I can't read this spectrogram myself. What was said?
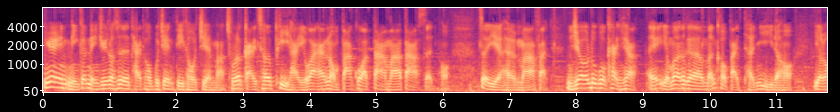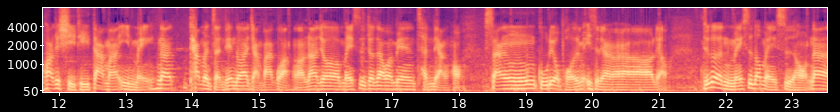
因为你跟邻居都是抬头不见低头见嘛，除了改车屁孩以外，还有那种八卦大妈大婶哦，这也很麻烦。你就路过看一下，哎，有没有那个门口摆藤椅的哦？有的话就喜提大妈一枚。那他们整天都在讲八卦啊，那就没事就在外面乘凉哈，三姑六婆这边一直聊聊聊聊。这个你没事都没事哦，那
